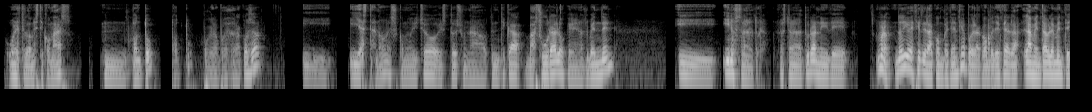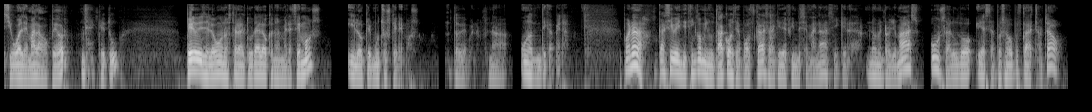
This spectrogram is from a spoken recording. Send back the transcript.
un electrodoméstico más. Mm, tonto, tonto, porque no puede hacer la cosa. Y, y ya está, ¿no? Es como he dicho, esto es una auténtica basura lo que nos venden y, y está en la altura ni de... Bueno, no iba a decir de la competencia, porque la competencia lamentablemente es igual de mala o peor que tú, pero desde luego no está a la altura de lo que nos merecemos y lo que muchos queremos. Entonces, bueno, es una, una auténtica pena. Pues nada, casi 25 minutacos de podcast aquí de fin de semana, así que nada, no me enrollo más. Un saludo y hasta el próximo podcast. Chao, chao.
